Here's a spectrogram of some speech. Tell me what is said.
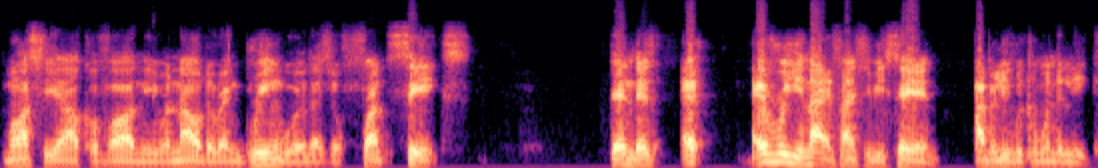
Martial, Cavani, Ronaldo, and Greenwood as your front six, then there's every United fan should be saying, "I believe we can win the league,"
